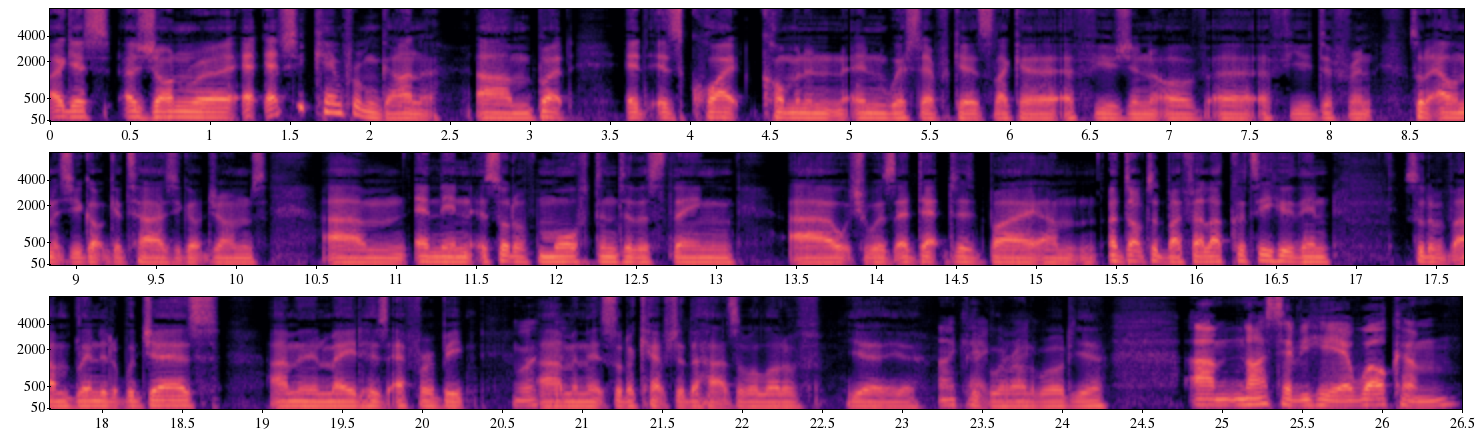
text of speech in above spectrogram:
I guess, a genre. It actually came from Ghana, um, but it is quite common in, in West Africa. It's like a, a fusion of uh, a few different sort of elements. You got guitars, you got drums, um, and then it sort of morphed into this thing, uh, which was adapted by, um, adopted by Fela Kuti, who then sort of um, blended it with jazz. Um, and then made his Afrobeat, um, and that sort of captured the hearts of a lot of yeah, yeah Okay, people great. around the world. Yeah, Um, nice to have you here. Welcome.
